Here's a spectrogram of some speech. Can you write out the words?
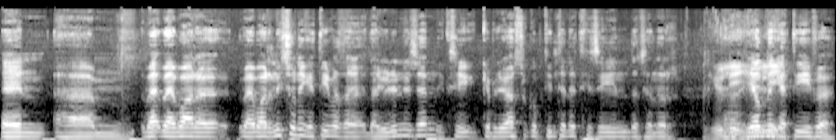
En ehm, wij, wij, waren, wij waren niet zo negatief als dat, dat jullie nu zijn. Ik, zie, ik heb het juist ook op het internet gezien. Er zijn er Jullie, eh, heel jullie. negatieve...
